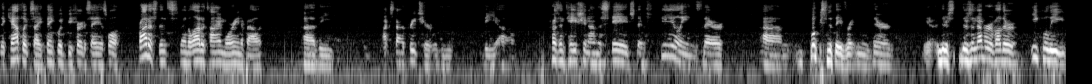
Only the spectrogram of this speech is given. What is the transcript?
the Catholics, I think, would be fair to say as well. Protestants spend a lot of time worrying about uh, the rock star preacher, the the uh, presentation on the stage, their feelings, their um, books that they've written. You know, there's there's a number of other equally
